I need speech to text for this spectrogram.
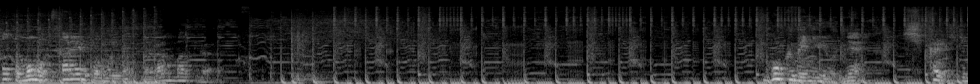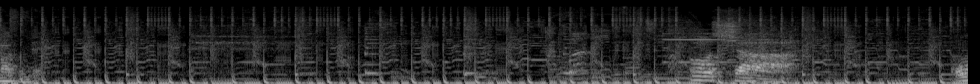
ちょっともも疲れると思いますが頑張ってください。動くメニューよりねしっかり効きますんで。よっしゃ今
